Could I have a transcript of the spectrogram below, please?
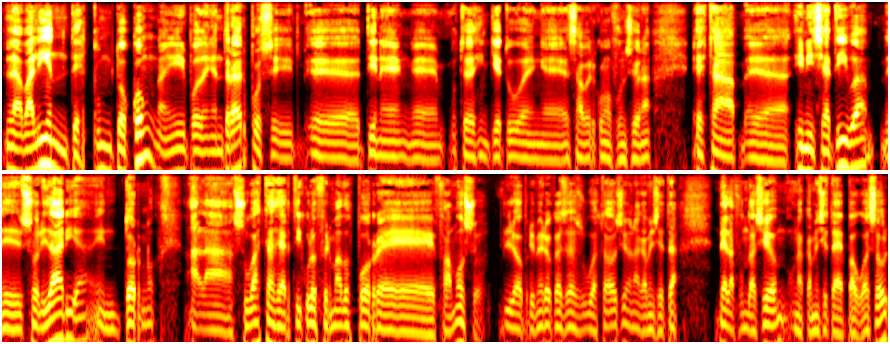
Lavalientes.com, ahí pueden entrar, pues si eh, tienen eh, ustedes inquietud en eh, saber cómo funciona esta eh, iniciativa solidaria en torno a las subastas de artículos firmados por famosos. Lo primero que se ha subastado ha sido una camiseta de la Fundación, una camiseta de Pau Gasol,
